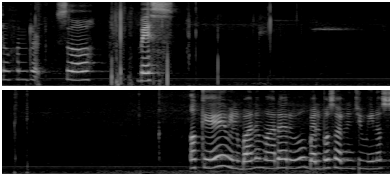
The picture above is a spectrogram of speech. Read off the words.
Hundred of hundred so base okay వీళ్ళు బాగానే మారారు. బల్బోసార్ నుంచి వీనస్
